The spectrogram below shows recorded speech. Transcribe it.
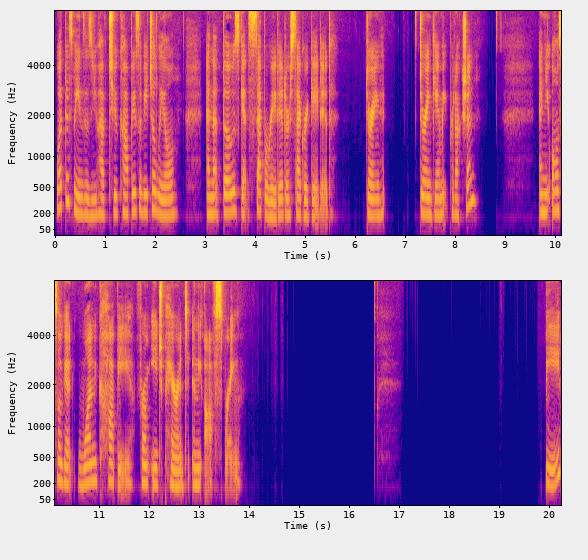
What this means is you have two copies of each allele and that those get separated or segregated during, during gamete production. And you also get one copy from each parent in the offspring. B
